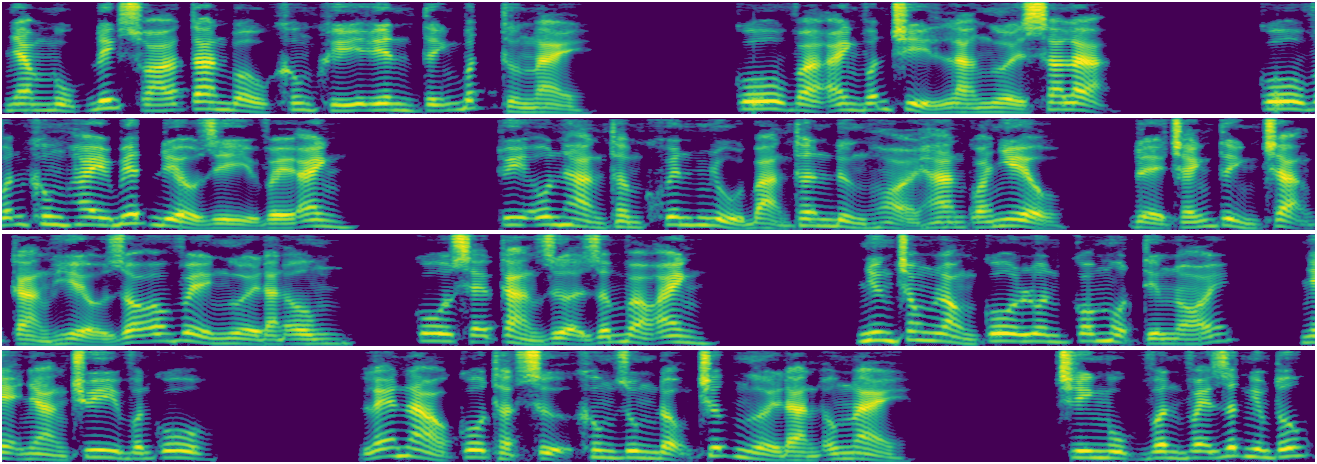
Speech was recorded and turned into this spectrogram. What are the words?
nhằm mục đích xóa tan bầu không khí yên tĩnh bất thường này. Cô và anh vẫn chỉ là người xa lạ. Cô vẫn không hay biết điều gì về anh. Tuy ôn hàn thầm khuyên nhủ bản thân đừng hỏi han quá nhiều, để tránh tình trạng càng hiểu rõ về người đàn ông, cô sẽ càng dựa dẫm vào anh. Nhưng trong lòng cô luôn có một tiếng nói, nhẹ nhàng truy vấn cô. Lẽ nào cô thật sự không rung động trước người đàn ông này? Trình Mục Vân vẽ rất nghiêm túc.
